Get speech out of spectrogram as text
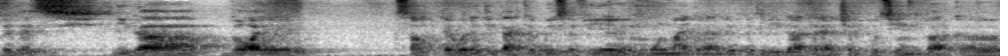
Vedeți, Liga 2 e, sau teoretic ar trebui să fie mult mai grea decât Liga 3 cel puțin, doar că,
